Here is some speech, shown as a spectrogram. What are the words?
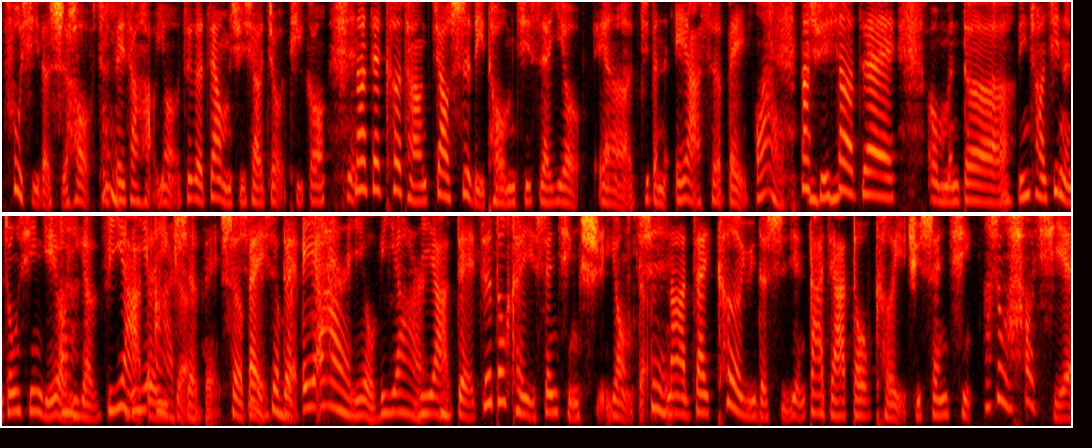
嗯复习的时候是非常好用，嗯、这个在我们学校就有提供。是，那在课堂教室里头，我们其实也有呃基本的 AR 设备。哇哦，那学校在我们的临床技能中心也有一个 VR 的一个设备设备，对，AR 也有 VR，VR 对，这都可以申请使用的。是，那在课余的时间，大家都可以去申请。老师，我好奇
